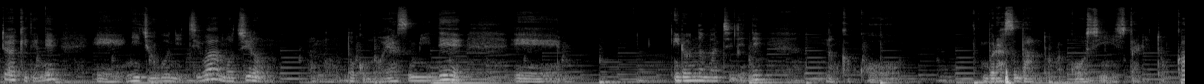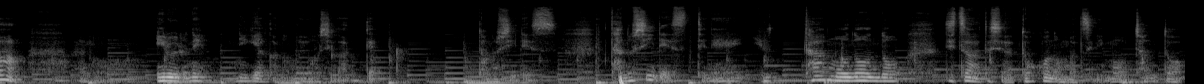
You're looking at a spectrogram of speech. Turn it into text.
というわけでね、えー、25日はもちろんあのどこもお休みで、えー、いろんな街でねなんかこうブラスバンドが行進したりとかあのいろいろね賑やかな催しがあって楽しいです。楽しいですってね言ったものの実は私はどこの祭りもちゃんと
